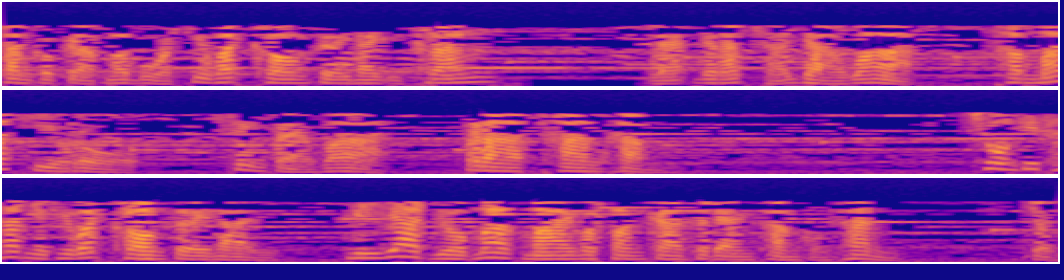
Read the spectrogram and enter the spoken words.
ท่านก็กลับมาบวชที่วัดคลองเตยในอีกครั้ง และได้รับฉายาว่า ธรรมคีโร ซึ่งแปลว่า ปราดทางธรรม ช่วงที่ท่านอยู่ที่วัดคลองเตยใน มีญาติโยมมากมายมาฟังการแสดงธรรมของท่าน จน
